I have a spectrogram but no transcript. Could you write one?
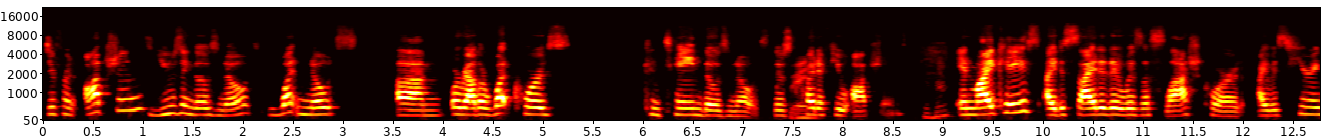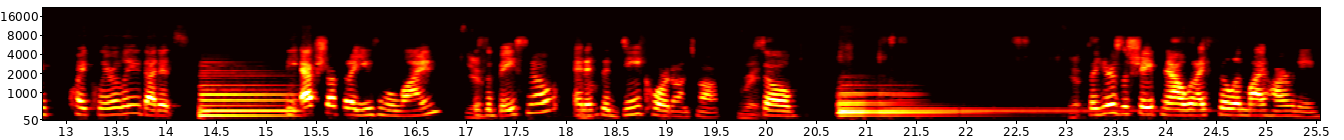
different options using those notes. What notes, um, or rather, what chords contain those notes? There's Right. quite a few options. Mhm. In my case, I decided it was a slash chord. I was hearing quite clearly that it's the F sharp that I use in the line Yeah. is the bass note, and it's a D chord on top. Right. So, Yep. so here's the shape now when I fill in my harmony.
